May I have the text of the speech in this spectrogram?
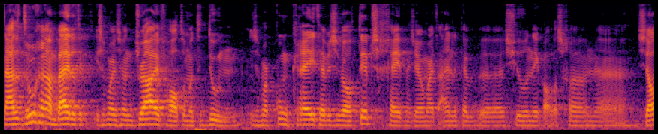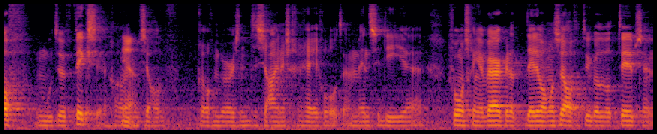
Nou, het droeg eraan bij dat ik zeg maar, zo'n drive had om het te doen. Zeg maar, concreet hebben ze wel tips gegeven en zo, maar uiteindelijk hebben we, Jules en ik, alles gewoon uh, zelf moeten fixen. Gewoon zelf programmeurs en designers geregeld en mensen die uh, voor ons gingen werken, dat deden we allemaal zelf. Natuurlijk hadden we wat tips en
